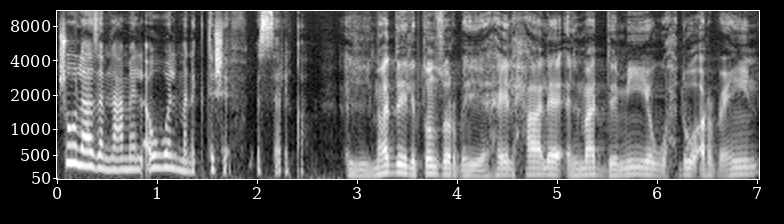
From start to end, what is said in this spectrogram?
شو لازم نعمل أول ما نكتشف السرقة؟ المادة اللي بتنظر بهي الحالة المادة 141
